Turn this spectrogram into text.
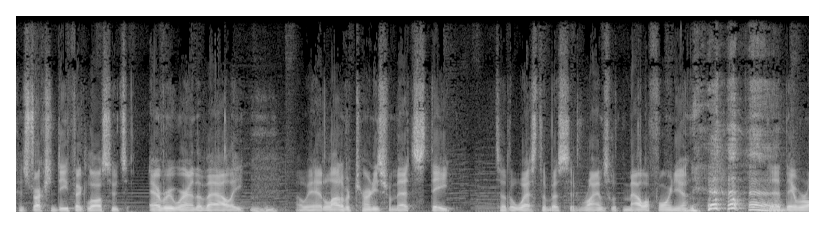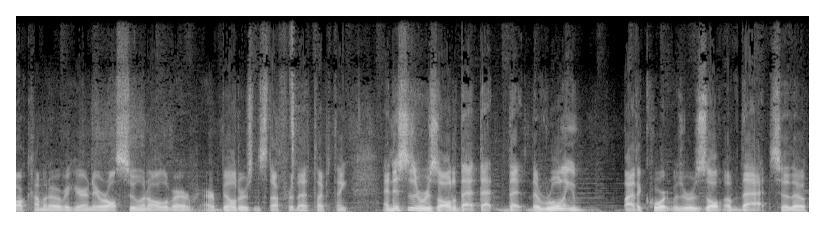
construction defect lawsuits everywhere in the valley. Mm-hmm. Uh, we had a lot of attorneys from that state to the west of us. It rhymes with California. They were all coming over here and they were all suing all of our, our builders and stuff for that type of thing. And this is a result of that. That that the ruling by the court was a result of that. So the,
